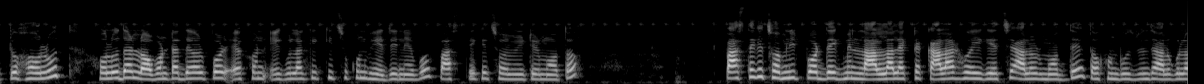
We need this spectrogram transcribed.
একটু হলুদ। হলুদ আর লবণটা দেওয়ার পর এখন এগুলাকে কিছুক্ষণ ভেজে নেব পাঁচ থেকে ছয় মিনিটের মতো। পাঁচ থেকে ছ মিনিট পর দেখবেন লাল লাল একটা কালার হয়ে গিয়েছে আলুর মধ্যে। তখন বুঝবেন যে আলুগুলো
